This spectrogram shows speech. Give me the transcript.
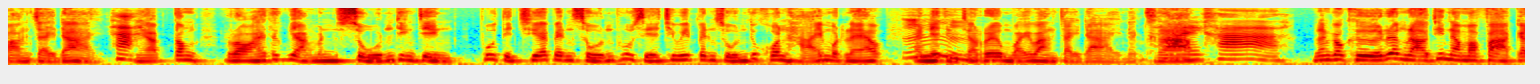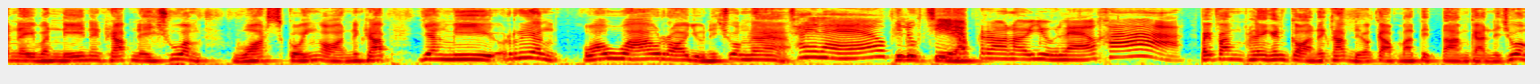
วางใจได้ค่ะนะครับต้องรอให้ทุกอย่างมันศูนย์จริง ๆ ผู้ติดเชื้อเป็นศูนย์ผู้เสียชีวิตเป็นศูนย์ทุกคนหายหมดแล้ว อันนี้ถึงจะเริ่มไว้วางใจได้นะครัใช่บค่ะนั่นก็คือเรื่องราวที่นำมาฝากกันในวันนี้นะครับในช่วง What's Going On นะครับยังมีเรื่องว้าวๆรออยู่ในช่วงหน้า ใช่แล้วพี่พี่ลูลูกกเจี๊เจี๊ยยบบรอเราอยู่แล้วค่ะ ไปฟังเพลงกันก่อนนะครับ เดี๋ยวกลับมาติดตามกันในช่วง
